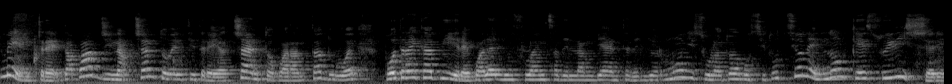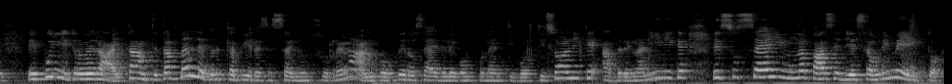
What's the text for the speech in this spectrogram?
Mentre da pagina 123 a 142 potrai capire qual è l'influenza dell'ambiente degli ormoni sulla tua costituzione nonché sui visceri e quindi troverai tante tabelle per capire se sei un surrenalico, ovvero se hai delle componenti cortisoliche, adrenaliniche e se sei in una fase di esaurimento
